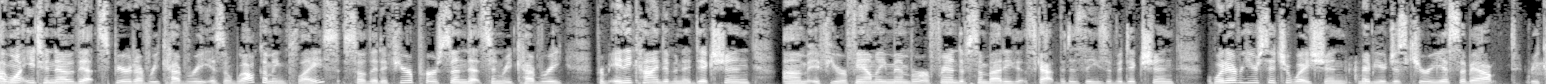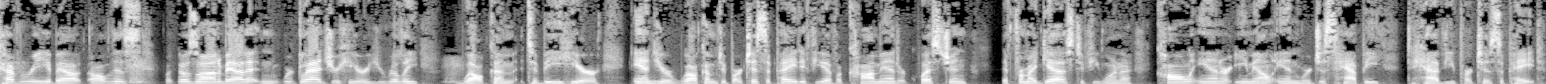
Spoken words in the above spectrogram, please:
I want you to know that Spirit of Recovery is a welcoming place so that if you're a person that's in recovery from any kind of an addiction, um, if you're a family member or friend of somebody that's got the disease of addiction, whatever your situation, maybe you're just curious about recovery, about all this, what goes on about it, and we're glad you're here. You're really welcome to be here, and you're welcome to participate if you have a comment or question for my guest, if you want to call in or email in, we're just happy to have you participate.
